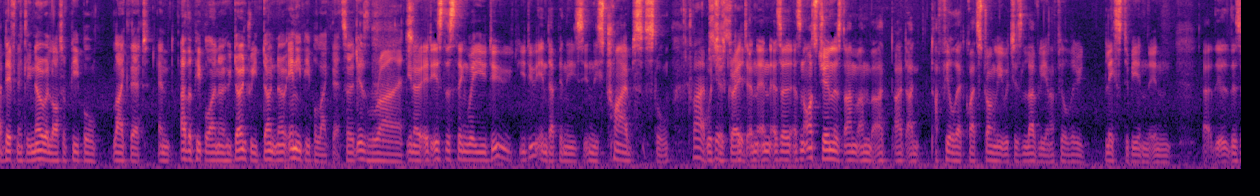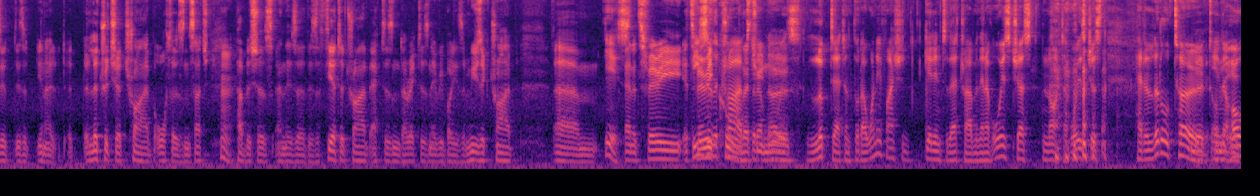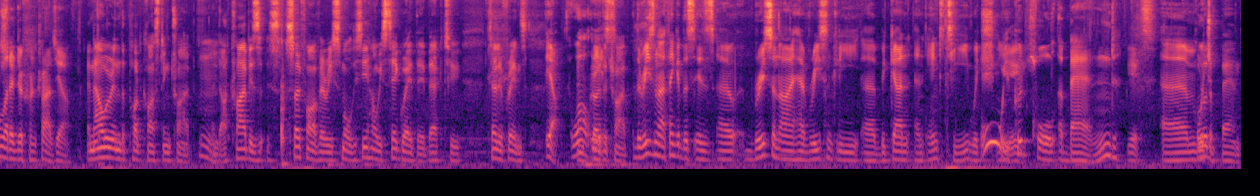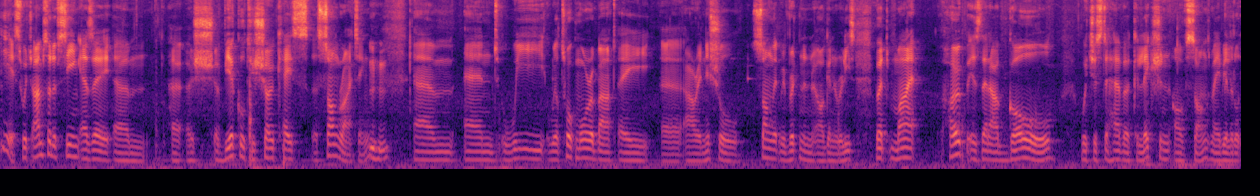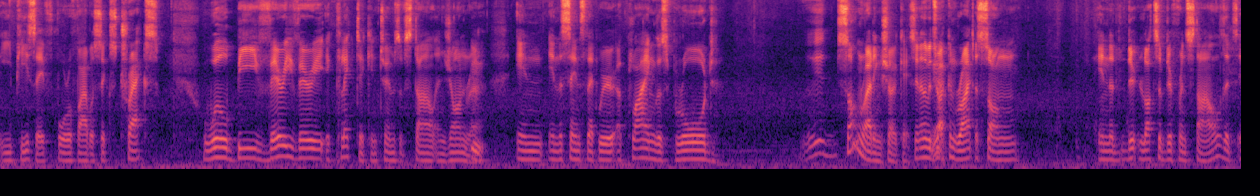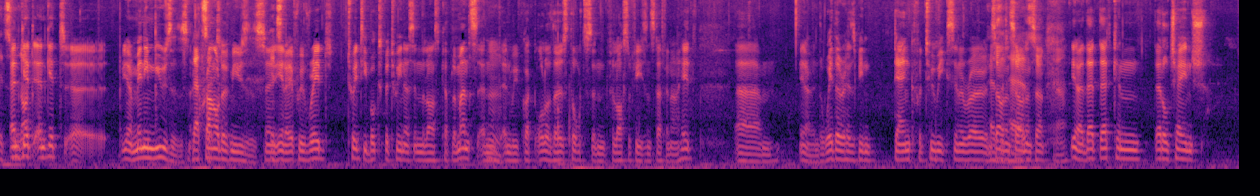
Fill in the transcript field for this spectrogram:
I definitely know a lot of people like that, and other people I know who don't read don't know any people like that. So it is, right. you know, it is this thing where you do you do end up in these in these tribes still, Tribes, which yes, is great. good. And and as a as an arts journalist, I'm, I'm I, I I feel that quite strongly, which is lovely, and I feel very blessed to be in in. Uh, there's a there's a you know a, a literature tribe, authors and such, Hmm. publishers, and there's a there's a theatre tribe, actors and directors, and everybody's a music tribe, um, yes. and it's very it's These very are the cool tribes that, that, you I've know. always looked at and thought, I wonder if I should get into that tribe. And then I've always just not. I've always just had a little toe in a whole edge. lot of different tribes. Yeah. And now we're in the podcasting tribe, Hmm. and our tribe is, is so far very small. You see how we segued there back to tell your friends. Yeah, well, grow the tribe. The reason I think of this is uh, Bruce and I have recently uh, begun an entity which Ooh, you could call a band. Yes, Um, call which it a band. yes, which I'm sort of seeing as a um, a, a, sh- a vehicle to showcase uh, songwriting. Mm-hmm. Um, and we will talk more about a uh, our initial song that we've written and are going to release. But my hope is that our goal, which is to have a collection of songs, maybe a little EP, say four or five or six tracks, will be very very eclectic in terms of style and genre. In in the sense that we're applying this broad uh, songwriting showcase. In other words, Yeah. I can write a song in a lots of different styles. It's it's and not, get and get uh, you know many muses, a crowd it. of muses. You know, if we've read twenty books between us in the last couple of months, and Hmm. and we've got all of those thoughts and philosophies and stuff in our head, um, you know, and the weather has been dank for two weeks in a row, and As so on and so on and so on. You know that that can that'll change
